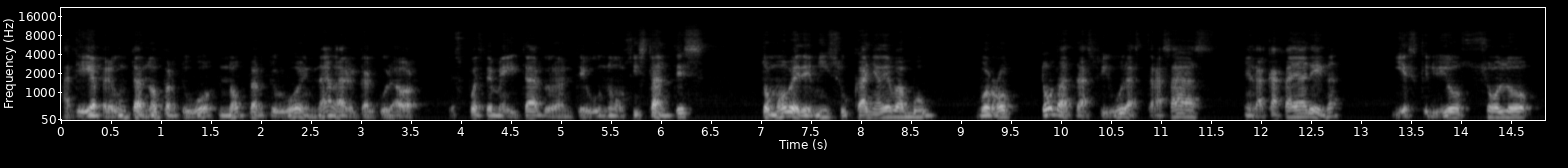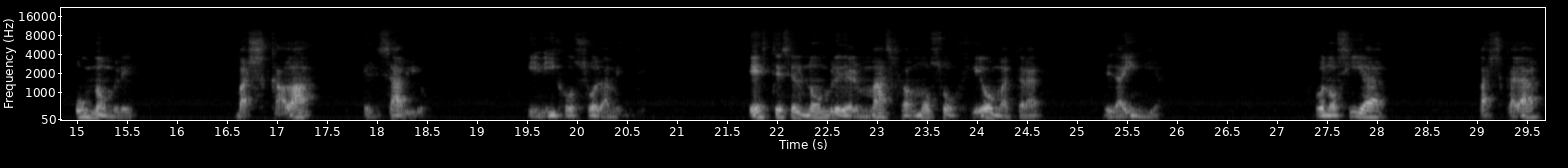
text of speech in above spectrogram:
Aquella pregunta no perturbó, no perturbó en nada al calculador. Después de meditar durante unos instantes, tomó de mí su caña de bambú, borró todas las figuras trazadas en la caja de arena y escribió solo un nombre, Bashkala, el sabio, y dijo solamente, este es el nombre del más famoso geómatra de la India Conocía Pascalá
